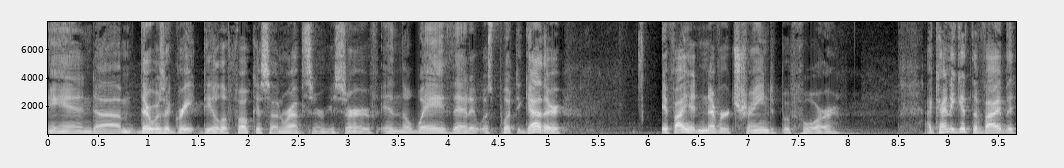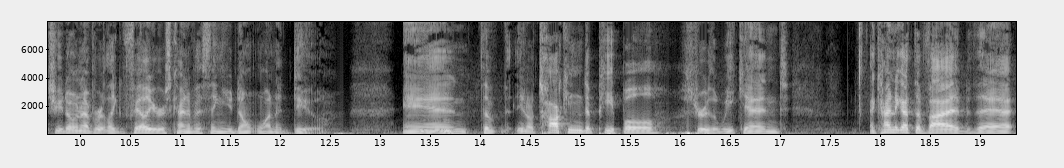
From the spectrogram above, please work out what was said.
and um, there was a great deal of focus on reps and reserve. In the way that it was put together, if I had never trained before, I kind of get the vibe that you don't ever like failure is kind of a thing you don't want to do and mm-hmm. the you know talking to people through the weekend i kind of got the vibe that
